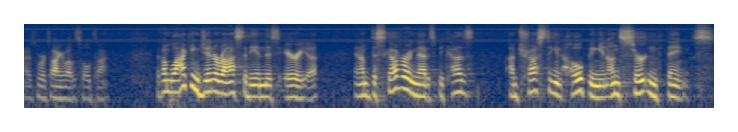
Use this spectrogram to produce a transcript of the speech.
That's what we're talking about this whole time. If I'm lacking generosity in this area, and I'm discovering that it's because I'm trusting and hoping in uncertain things,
